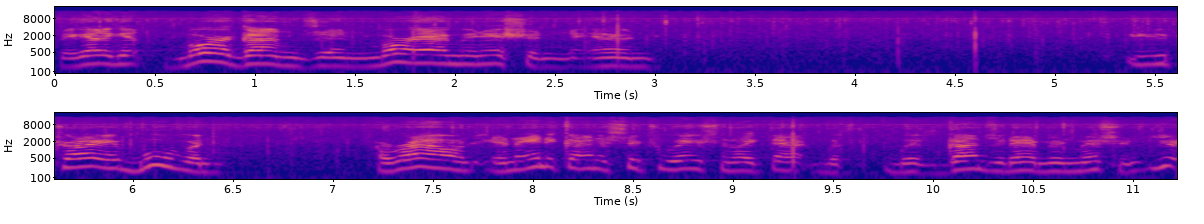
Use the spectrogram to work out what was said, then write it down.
they got to get more guns and more ammunition, and you try moving around in any kind of situation like that with, with guns and ammunition, you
